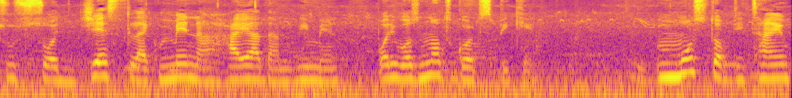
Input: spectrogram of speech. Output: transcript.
to suggest like men are higher than women, but it was not God speaking. Most of the time,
